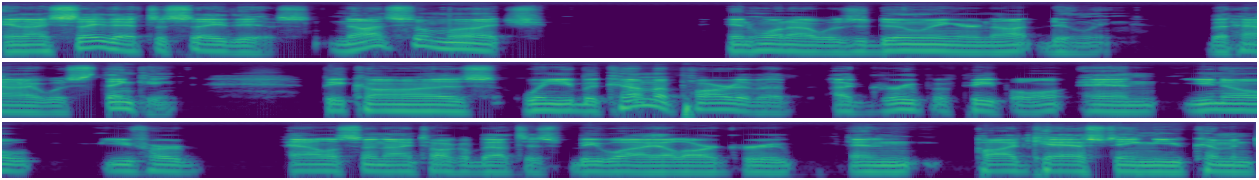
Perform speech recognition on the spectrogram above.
And I say that to say this not so much in what I was doing or not doing, but how I was thinking. Because when you become a part of a, a group of people, and you know, you've heard Allison and I talk about this BYLR group, and podcasting, you come in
